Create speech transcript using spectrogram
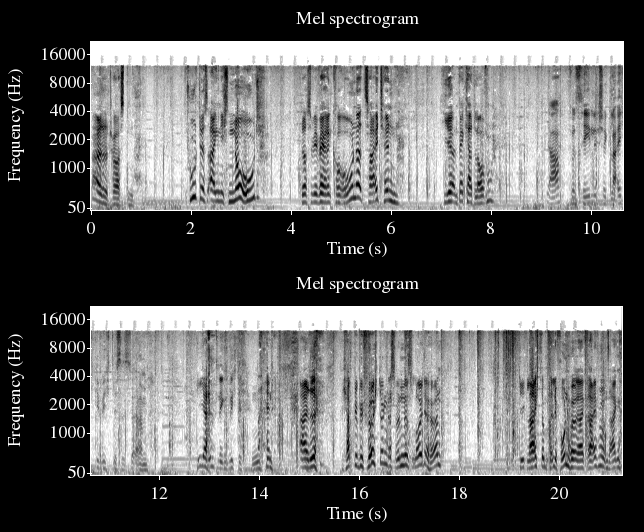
Also Thorsten, tut es eigentlich Not, dass wir während Corona-Zeiten hier in Backyard laufen? Ja, für seelische Gleichgewicht ist es ähm, Ja, grundlegend wichtig. nein. Also, ich habe die Befürchtung, dass wenn das Leute hören, die gleich zum Telefonhörer greifen und sagen,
